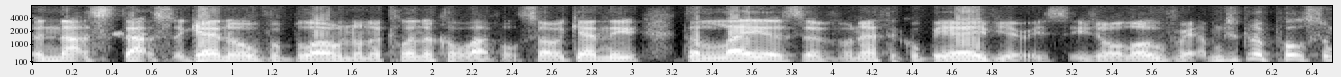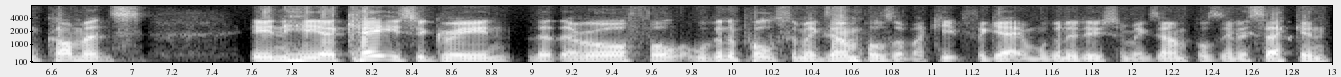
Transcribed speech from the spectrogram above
And that's that's again overblown on a clinical level. So again the the layers of unethical behavior is is all over it. I'm just going to pull some comments in here. Katie's agreeing that they're awful. We're going to pull some examples of i keep forgetting. We're going to do some examples in a second.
